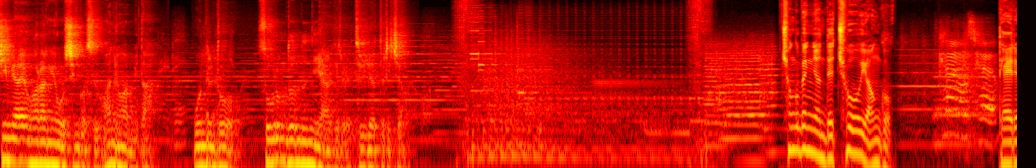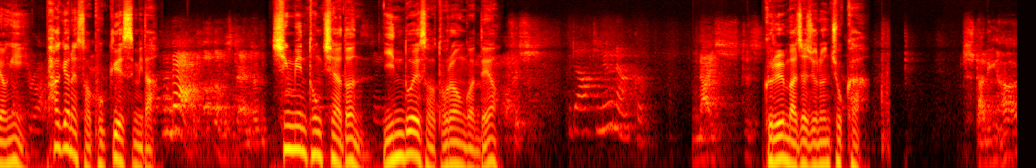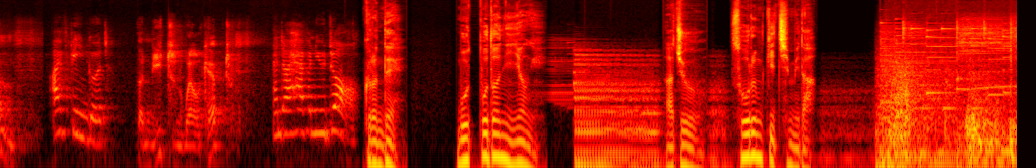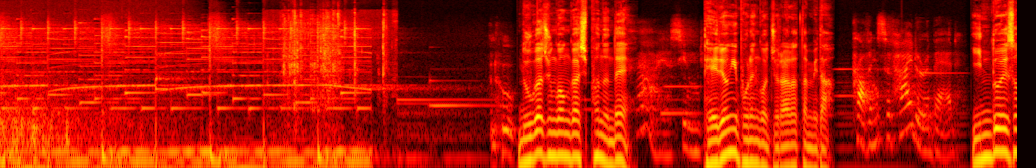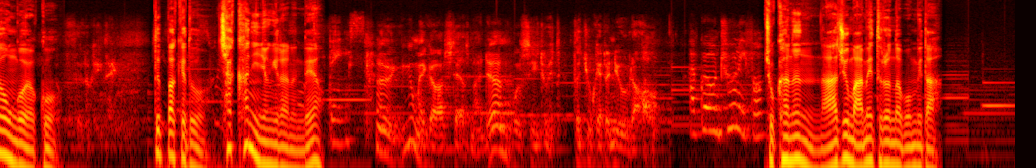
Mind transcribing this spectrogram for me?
심야의 화랑에 오신 것을 환영합니다. 오늘도 소름 돋는 이야기를 들려드리죠. 1900년대 초 영국. 대령이 파견해서 복귀했습니다. 식민 통치하던 인도에서 돌아온 건데요. Good afternoon, Uncle. Nice to s- 그를 맞아주는 조카. And I have a new doll. 그런데 못 보던 인형이 아주 소름 끼칩니다. And who? 누가 준 건가 싶었는데 대령이 보낸 건 줄 알았답니다. province of Hyderabad. 인도에서 온 거였고. 뜻밖에도 착한 인형이라는데요. Uh, you may go upstairs, my dear. We'll see to it that you get a new doll. I've grown truly fond. 조카는 아주 마음에 들었나 봅니다.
